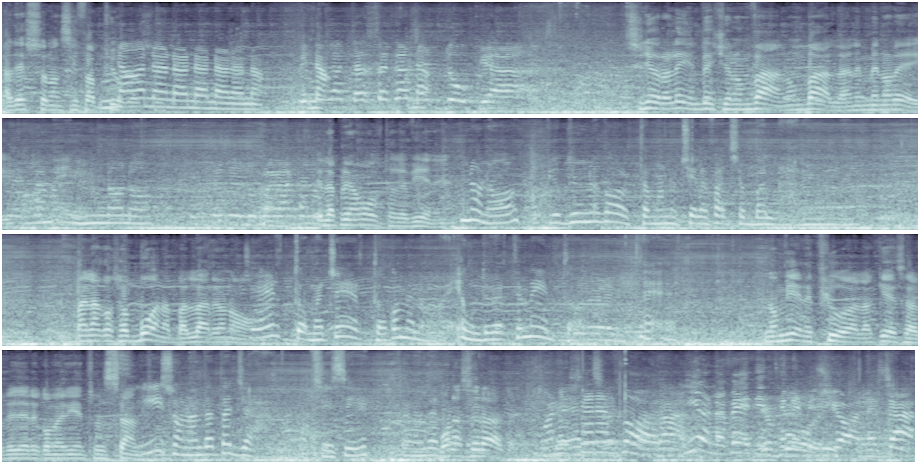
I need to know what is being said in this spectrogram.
Adesso non si fa più No, così. no, no, no, no, no, no. no. è doppia. Signora, lei invece non va, non balla, nemmeno lei? No, no, È la prima volta che viene? no, no, più di una volta, ma non ce la faccio a ballare. Ma è una cosa buona ballare o no? Certo, ma certo, come no? È un divertimento. Eh, Non viene più alla chiesa a vedere come rientra il santo? sì, sono andata già. Sì, sì, sono andata Buona serata. Buonasera a voi. Io la vedo in televisione, sa?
